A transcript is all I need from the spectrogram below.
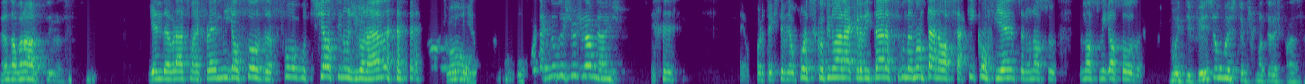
grande abraço, Steven. Grande abraço, my friend. Miguel Souza, fogo. Chelsea não jogou nada. O Porto é que não deixou jogar milhões. É, o Porto é que esteve. O Porto, se continuar a acreditar, a segunda mão está nossa. Aqui confiança no nosso, no nosso Miguel Souza. Muito difícil, mas temos que manter a esperança.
